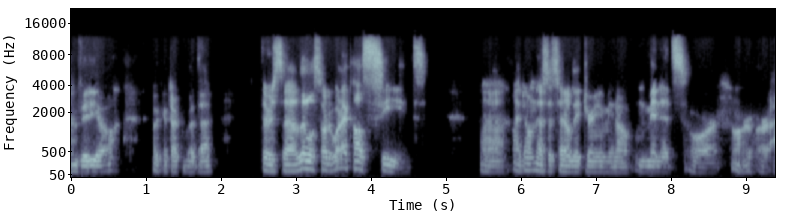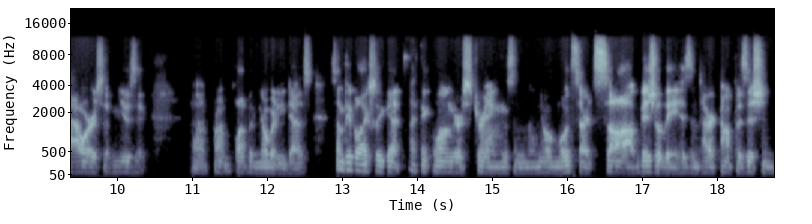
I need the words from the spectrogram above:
video. We can talk about that. There's a little sort of what I call seeds. Uh, I don't necessarily dream, you know, minutes or, or, or hours of music. Uh, probably nobody does. Some people actually get, I think, longer strings. And I know Mozart saw visually his entire composition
